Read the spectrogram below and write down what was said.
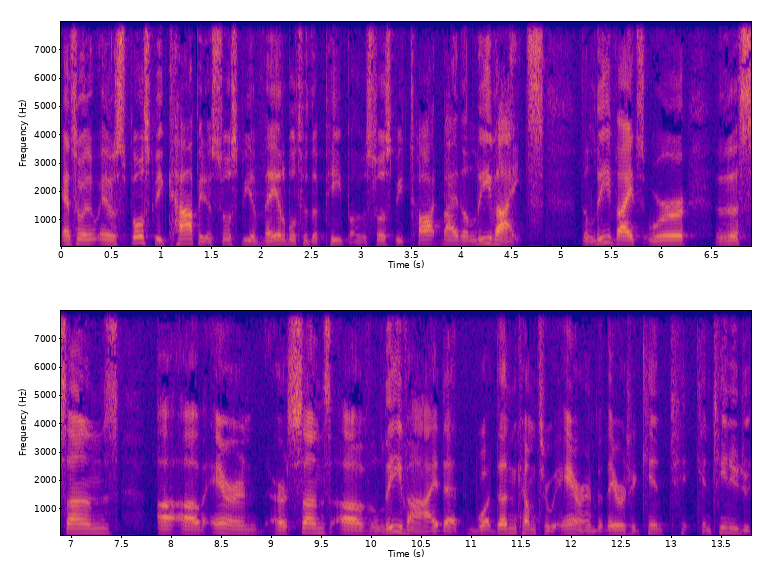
And so it, it, was supposed to be copied. It was supposed to be available to the people. It was supposed to be taught by the Levites. The Levites were the sons uh, of Aaron, or sons of Levi, that what doesn't come through Aaron, but they were to cont- continue to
